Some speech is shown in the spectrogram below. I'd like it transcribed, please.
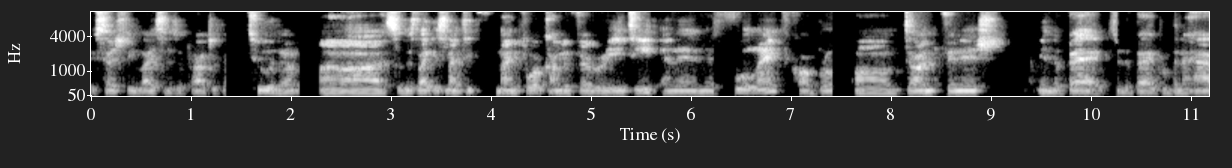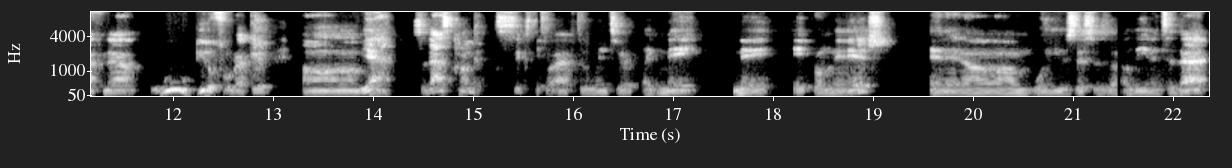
essentially licensed a project, two of them. Uh, so there's like it's 1994 coming February 18th, and then there's full length called Bro. Um, done, finished. in the bag. It's in the bag for been a half now. Woo, beautiful record. Um, yeah. So that's coming 60 so after winter, like May, May, April, Mayish. And then um we'll use this as a lead into that.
